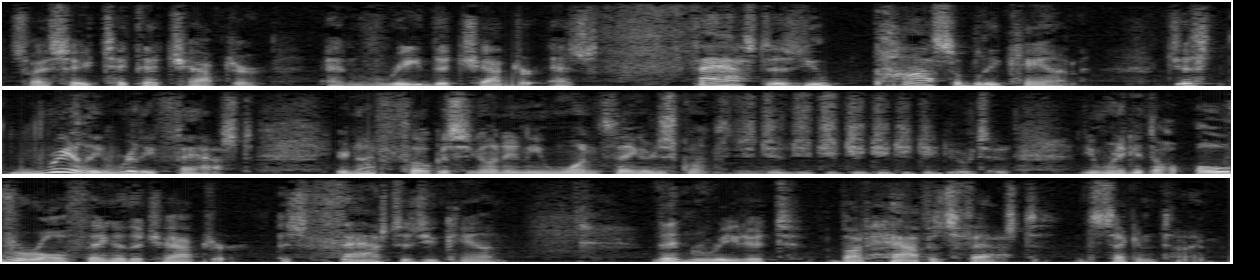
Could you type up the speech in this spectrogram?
So I say, take that chapter and read the chapter as fast as you possibly can. Just really, really fast. You're not focusing on any one thing. You're just going. You want to get the overall thing of the chapter as fast as you can. Then read it about half as fast the second time.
